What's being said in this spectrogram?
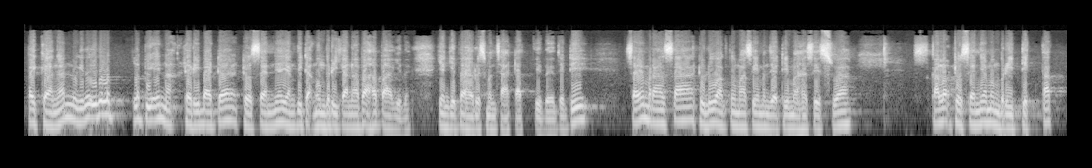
pegangan begitu itu lebih enak daripada dosennya yang tidak memberikan apa-apa gitu yang kita harus mencatat gitu. Jadi saya merasa dulu waktu masih menjadi mahasiswa kalau dosennya memberi diktat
